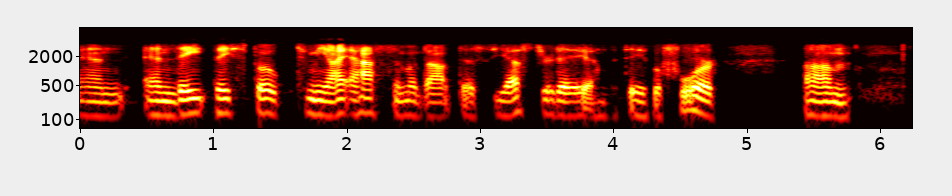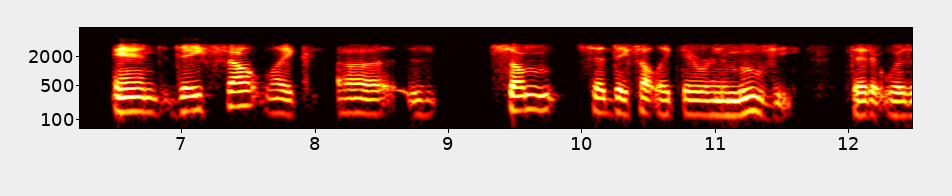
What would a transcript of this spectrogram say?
and and they they spoke to me. I asked them about this yesterday and the day before, um, and they felt like uh, some said they felt like they were in a movie, that it was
